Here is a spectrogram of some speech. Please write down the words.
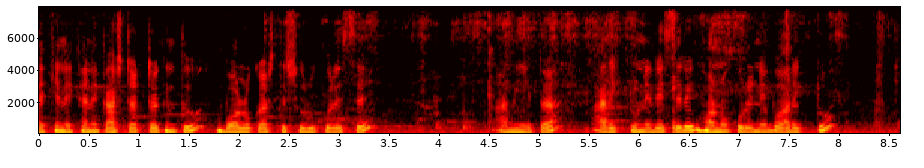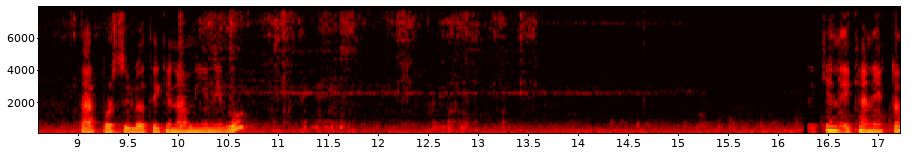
দেখেন এখানে কাস্টারটা কিন্তু বলক আসতে শুরু করেছে। আমি এটা আরেকটু নেড়ে চেড়ে ঘন করে নেব, আরেকটু। তারপর চুলা থেকে নামিয়ে নেব। দেখেন এখানে একটা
